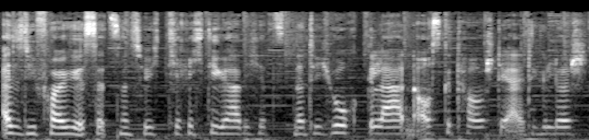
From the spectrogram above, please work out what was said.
also die Folge ist jetzt natürlich, die richtige habe ich jetzt natürlich hochgeladen, ausgetauscht, die alte gelöscht.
